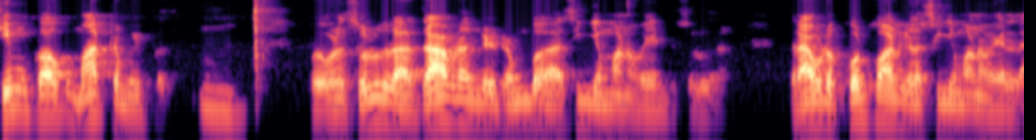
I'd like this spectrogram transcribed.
திமுகவுக்கு மாற்றம் வைப்பது. ம். இப்போ இவ்வளோ சொல்லுகிறார் திராவிடங்கள் ரொம்ப அசிங்கமானவை என்று சொல்லுகிறார். திராவிட கோட்பாடுகள் அசிங்கமானவை அல்ல.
